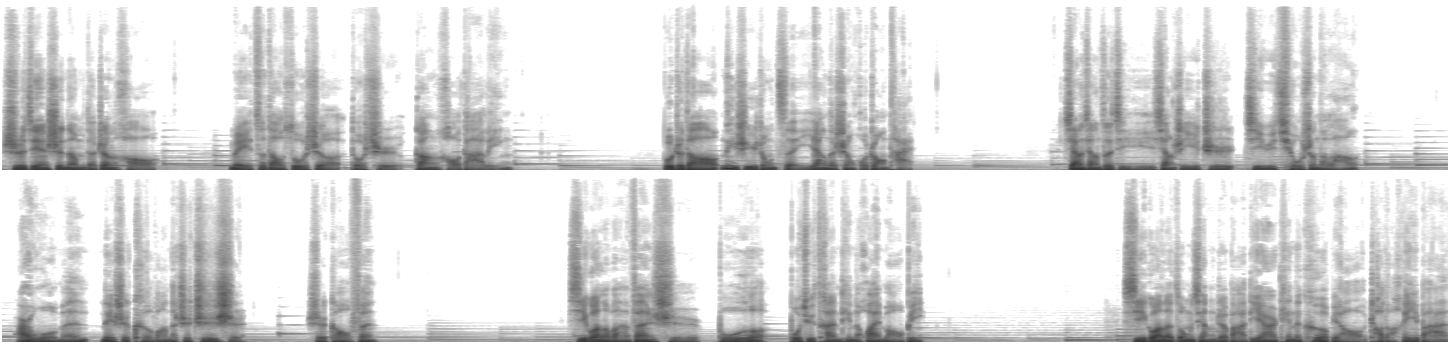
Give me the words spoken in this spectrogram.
时间是那么的正好，每次到宿舍都是刚好打铃。不知道那是一种怎样的生活状态。想想自己像是一只急于求生的狼，而我们那时渴望的是知识，是高分。习惯了晚饭时不饿不去餐厅的坏毛病。习惯了总想着把第二天的课表抄到黑板，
